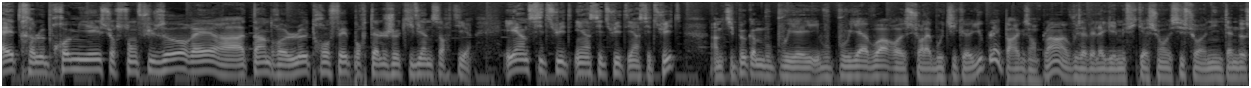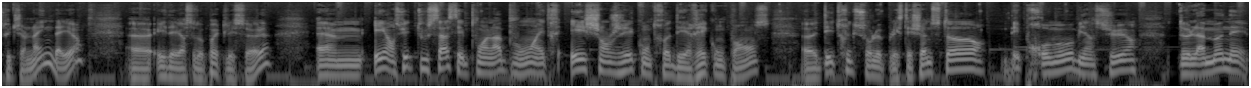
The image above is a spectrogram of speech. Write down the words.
être le premier sur son fuseau horaire à atteindre le trophée pour tel jeu qui vient de sortir, et ainsi de suite, et ainsi de suite, et ainsi de suite. Un petit peu comme vous pouviez, vous pouviez avoir euh, sur la boutique euh, Uplay par exemple. Hein. Vous avez la gamification aussi sur Nintendo Switch Online d'ailleurs, euh, et d'ailleurs ça ne doit pas être les seuls. et ensuite tout ça, ces points-là pourront être échangés contre des récompenses, des trucs sur le PlayStation Store, des promos bien sûr, de la monnaie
